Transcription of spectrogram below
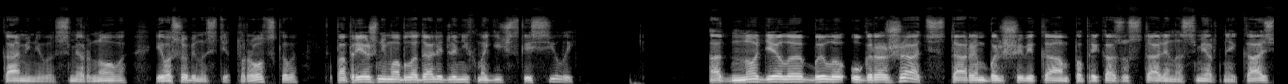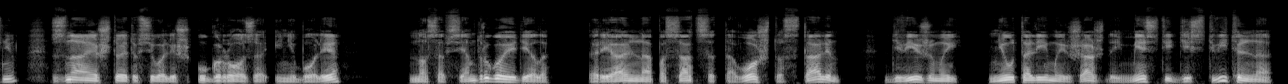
Каменева, Смирнова и в особенности Троцкого по-прежнему обладали для них магической силой. Одно дело было угрожать старым большевикам по приказу Сталина смертной казнью, зная, что это всего лишь угроза и не более, но совсем другое дело — реально опасаться того, что Сталин, движимый неутолимой жаждой мести, действительно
